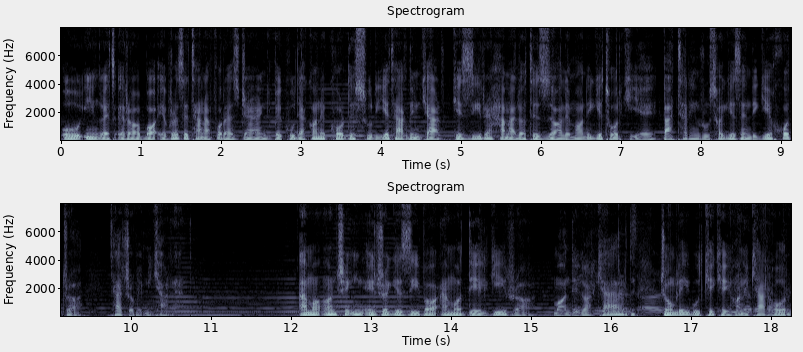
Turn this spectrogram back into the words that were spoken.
او این قطعه را با ابراز تنفر از جنگ به کودکان کرد سوریه تقدیم کرد که زیر حملات ظالمانه ترکیه بدترین روزهای زندگی خود را تجربه می کردند. اما آنچه این اجرای زیبا اما دلگیر را ماندگار کرد جمله بود که کیهان کرهور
